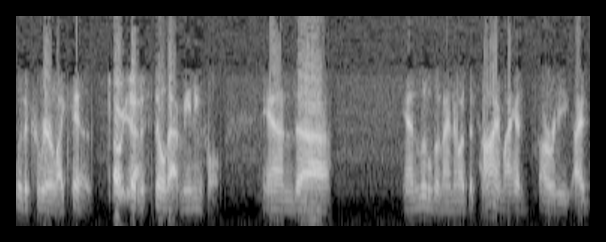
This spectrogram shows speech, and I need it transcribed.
with a career like his." Oh yeah. was still that meaningful. And uh, and little did I know at the time, I had already I'd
